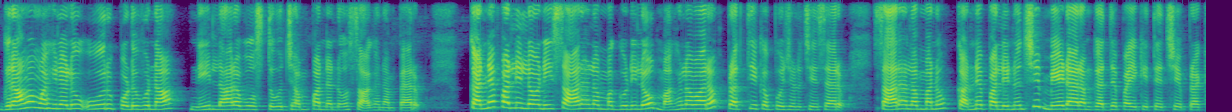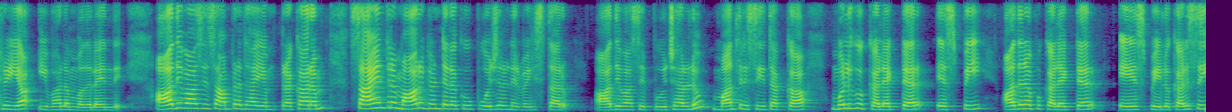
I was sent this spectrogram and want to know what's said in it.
గ్రామ మహిళలు ఊరు పొడవునా నీళ్ళారబోస్తూ జంపన్నను సాగనంపారు. కన్నెపల్లిలోని సారాలమ్మ గుడిలో మంగళవారం ప్రత్యేక పూజలు చేశారు. సారాలమ్మను కన్నెపల్లి నుంచి మేడారం గద్దెపైకి తెచ్చే ప్రక్రియ ఇవాళ మొదలైంది. ఆదివాసీ సాంప్రదాయం ప్రకారం సాయంత్రం ఆరు గంటలకు పూజలు నిర్వహిస్తారు. ఆదివాసీ పూజారులు మంత్రి సీతక్క ములుగు కలెక్టర్ ఎస్పీ అదనపు కలెక్టర్ ఏఎస్పీలు కలిసి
